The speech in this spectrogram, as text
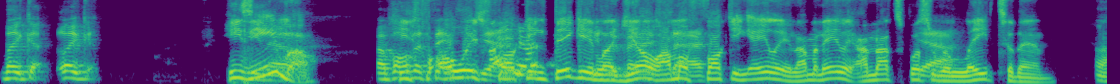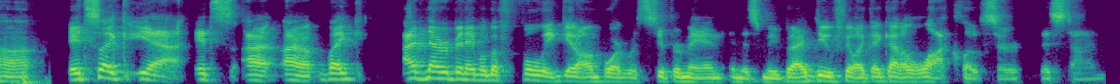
like like He's You know, emo. of all He's the things always yeah. fucking thinking like, "Yo, I'm a fucking alien. I'm an alien. I'm not supposed Yeah. to relate to them." Uh-huh. It's like, yeah, it's I, I don't like I've never been able to fully get on board with Superman in this movie, but I do feel like I got a lot closer this time.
